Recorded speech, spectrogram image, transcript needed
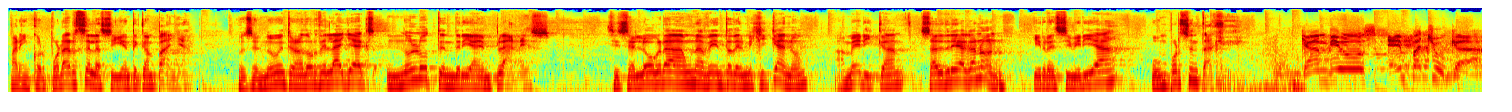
para incorporarse a la siguiente campaña, pues el nuevo entrenador del Ajax no lo tendría en planes. Si se logra una venta del mexicano, América saldría ganón y recibiría un porcentaje. Cambios en Pachuca.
